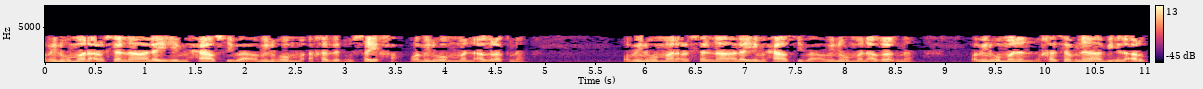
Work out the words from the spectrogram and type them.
Wa minhum man arsalna alaihim hasiba, wa minhum akhazathu sayha, wa minhum man aghraqna. Wa minhum man arsalna alaihim hasiba, wa minhum man aghraqna. Wa minhum man khasafna bihi al-ard,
